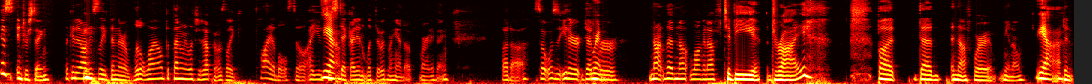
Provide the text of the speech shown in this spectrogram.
it was interesting. Like it Mm. had obviously been there a little while, but then we lifted it up and it was like pliable still. I used Yeah. a stick. I didn't lift it with my hand up or anything. But uh so it was either dead Right. for not dead not long enough to be dry, but dead enough where you know, Yeah. didn't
